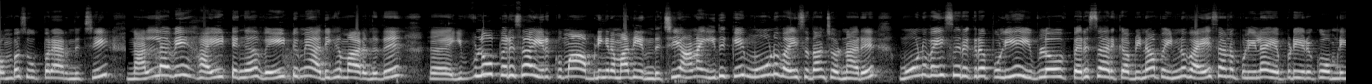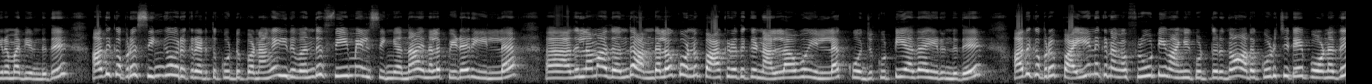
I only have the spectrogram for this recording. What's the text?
ரொம்ப சூப்பராக இருந்துச்சு. நல்லாவே ஹைட்டுங்க வெயிட்டுமே அதிகமாக இருந்தது. இவ்வளோ பெருசாக இருக்குமா அப்படிங்கிற மாதிரி இருந்துச்சு. ஆனால் இதுக்கே மூணு வயசு தான் சொன்னார். மூணு வயசு இருக்கிற புலியே இவ்வளோ பெருசாக இருக்குது அப்படின்னா அப்போ இன்னும் வயசான புலிலாம் எப்படி இருக்கும் அப்படிங்கிற மாதிரி இருந்தது. அதுக்கப்புறம் சிங்கம் இருக்கிற இடத்துக்கு கூட்டு போனாங்க. இது வந்து ஃபீமேல் சிங்கம் தான். அதனால் பிடரி இல்லை. அது இல்லாமல் அது வந்து அந்தளவுக்கு ஒன்றும் பார்க்குறதுக்கு நல்லாவும் இல்லை கொஞ்சம் குட்டியாக தான் இருந்தது. அதுக்கப்புறம் பையனுக்கு நாங்கள் ஃப்ரூட்டி வாங்கி கொடுத்துருந்தோம். அதை குடிச்சிட்டே போனது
